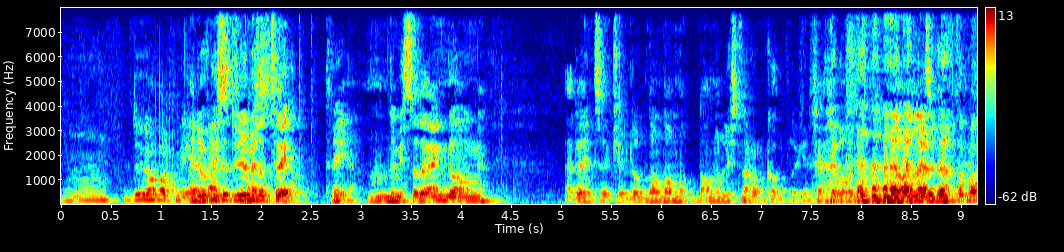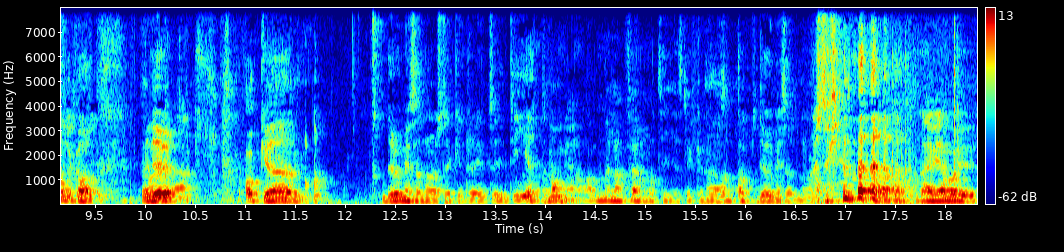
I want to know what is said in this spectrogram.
Mm, du har varit med Nej, du har missat, du har missat tre. Tre. Mm, du missade en gång... Nej, det är inte så kul. De, de, de, om de lyssnar har de koll på det kanske. Det står på lokal. Men du, och uh, du har missat några stycken tror jag. Inte, inte jättemånga. Ja, mellan fem och tio stycken. Ja, och du har missat några stycken. Nej, jag var ju i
